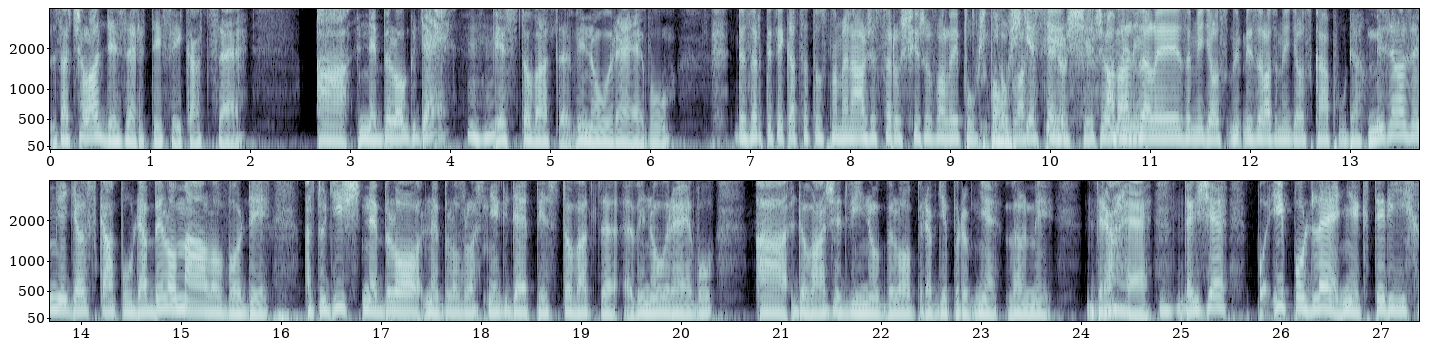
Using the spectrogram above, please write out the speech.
začala dezertifikace a nebylo kde mm-hmm. pěstovat vinou révu. Dezertifikace to znamená, že se rozšiřovaly pouštní Pouště oblasti se rozšiřovaly. a mizely zeměděl, mizela zemědělská půda. Mizela zemědělská půda, bylo málo vody a tudíž nebylo, nebylo vlastně kde pěstovat eh, vinou révu a dovážet víno bylo pravděpodobně velmi drahé. Mm-hmm. Takže po, i podle některých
